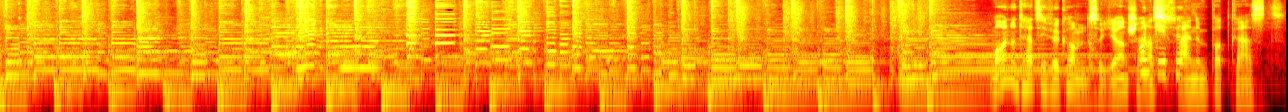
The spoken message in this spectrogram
Moin und herzlich willkommen zu Jörn Schaas feinem Podcast,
